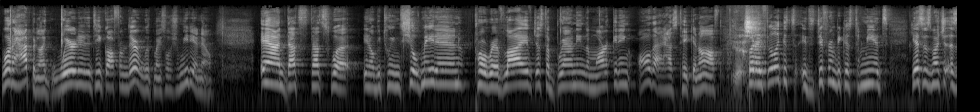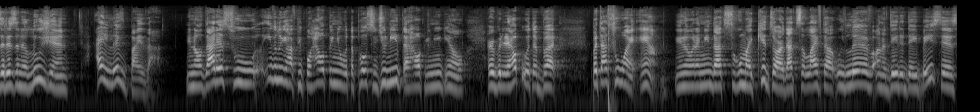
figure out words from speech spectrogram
what happened? Like where did it take off from there with my social media now? And that's that's what you know between Shield Maiden, Pro Rev Live, just the branding, the marketing, all that has taken off. Yes. But I feel like it's it's different because to me it's yes, as much as it is an illusion, I live by that. You know, that is who. Even though you have people helping you with the postings, you need the help. You need you know everybody to help you with it, but. But that's who I am. You know what I mean? That's who my kids are. That's the life that we live on a day to day basis.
